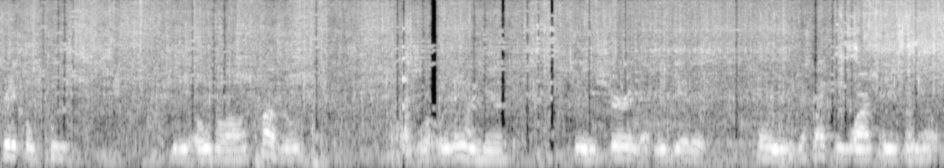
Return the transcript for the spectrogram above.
critical piece to the overall puzzle of what we're doing here to ensure that we get it clean, just like you wash anything else.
